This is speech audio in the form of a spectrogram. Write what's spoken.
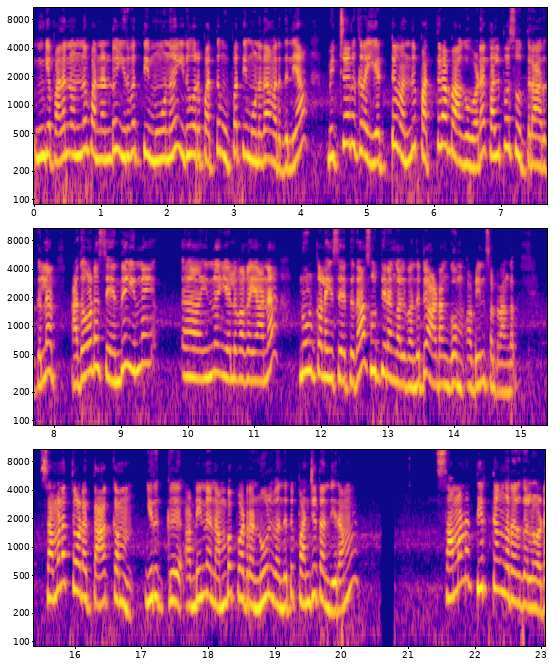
இங்கே பதினொன்று பன்னெண்டு இருபத்தி மூணு இது ஒரு பத்து முப்பத்தி மூணு தான் வருது இல்லையா? மிச்சம் இருக்கிற எட்டு வந்து பத்திரபாகுவோட கல்பசூத்ரா இருக்குல்ல? அதோட சேர்ந்து இன்னும் இன்னும் ஏழு வகையான நூல்களை சேர்த்து தான் சூத்திரங்கள் வந்துட்டு அடங்கும் அப்படின்னு சொல்கிறாங்க சமணத்தோட தாக்கம் இருக்குது அப்படின்னு நம்பப்படுற நூல் வந்துட்டு பஞ்சதந்திரம் சமண தீர்த்தங்கரர்களோட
